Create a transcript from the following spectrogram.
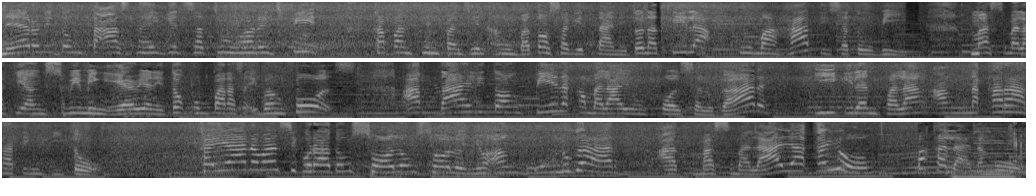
Meron itong taas na higit sa 200 feet. Kapansin-pansin ang bato sa gitna nito na tila humahati sa tubig. Mas malaki ang swimming area nito kumpara sa ibang falls. At dahil ito ang pinakamalayong falls sa lugar, iilan pa lang ang nakararating dito. Naman siguradong solong-solo nyo ang buong lugar at mas malaya kayong makalalangon.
